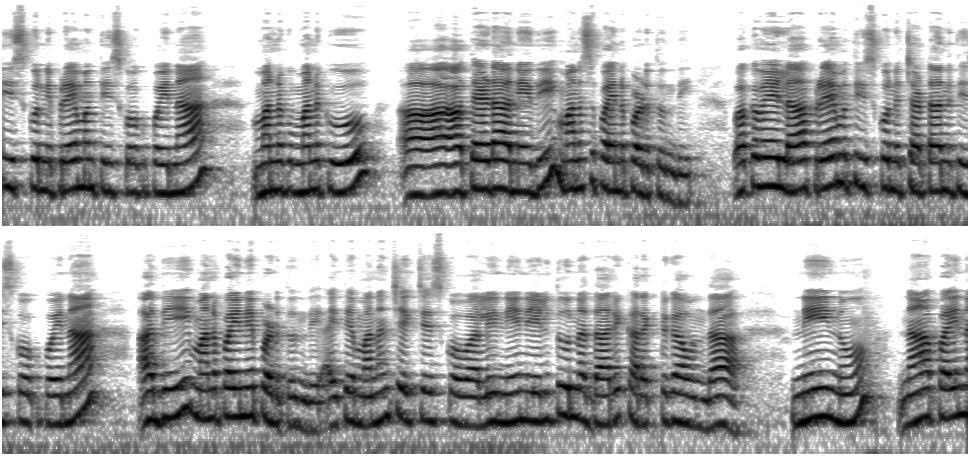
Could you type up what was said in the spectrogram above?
తీసుకొని ప్రేమను తీసుకోకపోయినా మనకు మనకు ఆ తేడా అనేది మనసు పైన పడుతుంది. ఒకవేళ ప్రేమ తీసుకొని చట్టాన్ని తీసుకోకపోయినా అది మనపైనే పడుతుంది. అయితే మనం చెక్ చేసుకోవాలి నేను వెళ్తున్న దారి కరెక్ట్గా ఉందా? నేను నా పైన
